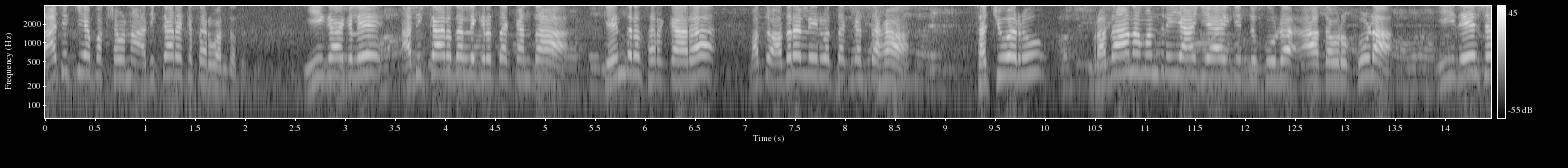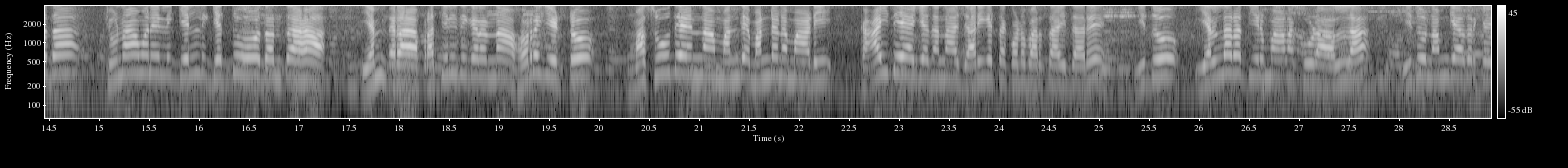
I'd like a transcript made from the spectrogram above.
ರಾಜಕೀಯ ಪಕ್ಷವನ್ನು ಅಧಿಕಾರಕ್ಕೆ ತರುವಂಥದ್ದು. ಈಗಾಗಲೇ ಅಧಿಕಾರದಲ್ಲಿರತಕ್ಕಂತಹ ಕೇಂದ್ರ ಸರ್ಕಾರ ಮತ್ತು ಅದರಲ್ಲಿರತಕ್ಕಂತಹ ಸಚಿವರು ಪ್ರಧಾನಮಂತ್ರಿಯಾಗಿ ಆಗಿದ್ದು ಕೂಡ, ಆದವರು ಕೂಡ ಈ ದೇಶದ ಚುನಾವಣೆಯಲ್ಲಿ ಗೆಲ್ಲಿ ಗೆದ್ದು ಹೋದಂತಹ ಎಂ ಪ್ರತಿನಿಧಿಗಳನ್ನು ಹೊರಗಿಟ್ಟು ಮಸೂದೆಯನ್ನು ಮಂದೆ ಮಂಡನೆ ಮಾಡಿ ಕಾಯ್ದೆಯಾಗಿ ಅದನ್ನು ಜಾರಿಗೆ ತಗೊಂಡು ಬರ್ತಾ ಇದ್ದಾರೆ. ಇದು ಎಲ್ಲರ ತೀರ್ಮಾನ ಕೂಡ ಅಲ್ಲ. ಇದು ನಮಗೆ ಅದಕ್ಕೆ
